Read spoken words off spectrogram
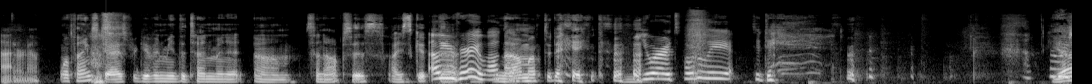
I don't know. Well, thanks, guys, for giving me the 10 minute um, synopsis. I skipped Oh, you're very welcome. Now I'm up to date. You are totally today. I Yeah, wish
